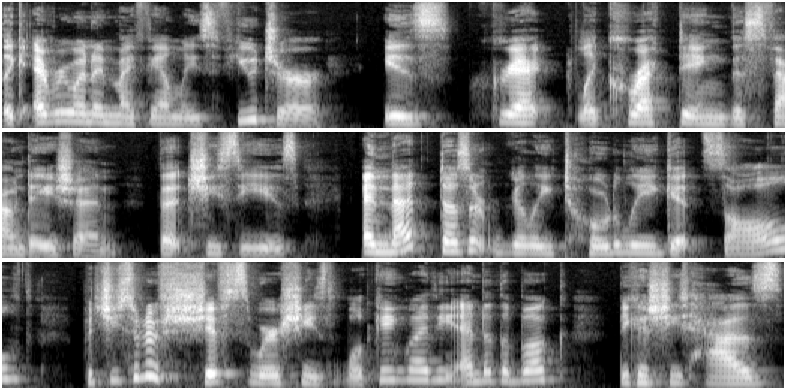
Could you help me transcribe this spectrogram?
like everyone in my family's future is correct like correcting this foundation that she sees. And that doesn't really totally get solved but she sort of shifts where she's looking by the end of the book because she has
